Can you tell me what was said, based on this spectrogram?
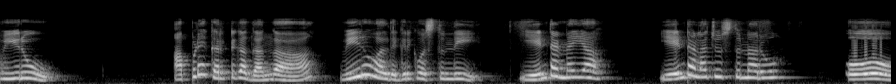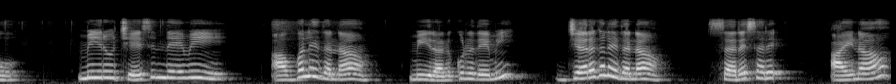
వీరు. అప్పుడే కరెక్ట్గా గంగ వీరు వాళ్ళ దగ్గరికి వస్తుంది. ఏంటన్నయ్యా? ఏంటి అలా చూస్తున్నారు? ఓ మీరు చేసిందేమీ అవ్వలేదనా మీరు అనుకున్నదేమీ జరగలేదనా సరే సరే. అయినా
